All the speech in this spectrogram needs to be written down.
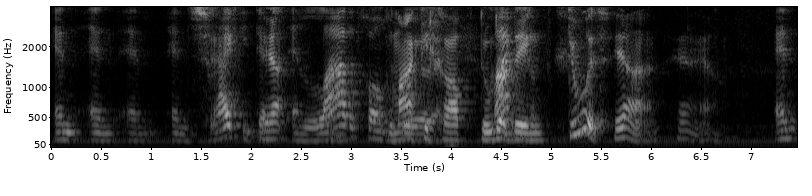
En, en, en, en schrijf die tekst en laat het gewoon gebeuren. Maak die grap, doe Maak dat ding. Doe het. Ja, ja, ja. En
